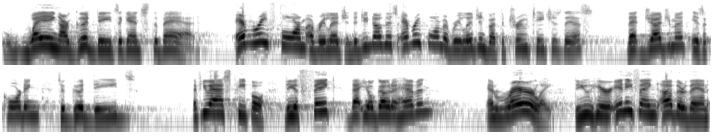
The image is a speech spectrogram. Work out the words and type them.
weighing our good deeds against the bad. Every form of religion, did you know this? Every form of religion but the true teaches this that judgment is according to good deeds. If you ask people, do you think that you'll go to heaven? And rarely do you hear anything other than,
